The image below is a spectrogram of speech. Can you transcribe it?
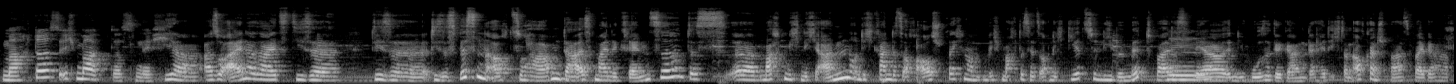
mach das, ich mag das nicht. Ja, also einerseits diese, diese, dieses Wissen auch zu haben, da ist meine Grenze, das äh, macht mich nicht an und ich kann das auch aussprechen und ich mache das jetzt auch nicht dir zuliebe mit, weil es Mhm. wäre in die Hose gegangen, da hätte ich dann auch keinen Spaß bei gehabt.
